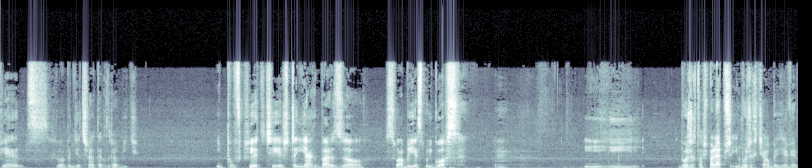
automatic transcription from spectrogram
Więc chyba będzie trzeba tak zrobić. I powiedzcie jeszcze, jak bardzo słaby jest mój głos. I może ktoś ma lepszy i może chciałby, nie wiem,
